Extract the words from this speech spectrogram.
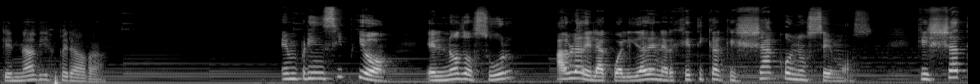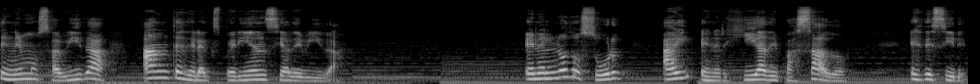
que nadie esperaba. En principio, el nodo sur habla de la cualidad energética que ya conocemos, que ya tenemos sabida antes de la experiencia de vida. En el nodo sur hay energía de pasado, es decir,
